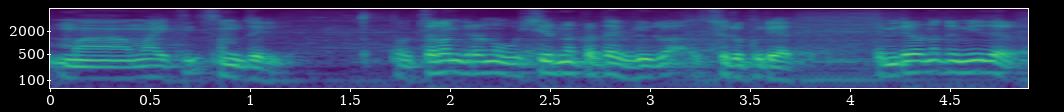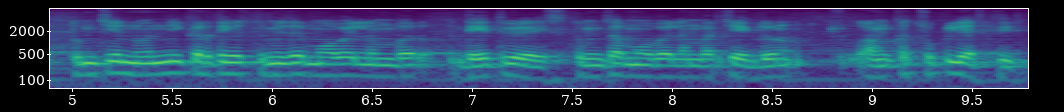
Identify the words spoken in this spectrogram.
मा माहिती समजेल. तर चला मित्रांनो उशीर न करता व्हिडिओला सुरू करूयात. तर मित्रांनो तुम्ही जर तुमची नोंदणी करते वेळेस तुम्ही जर मोबाईल नंबर देत वेळेस तुमचा मोबाईल नंबरचे एक दोन अंक चुकले असतील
